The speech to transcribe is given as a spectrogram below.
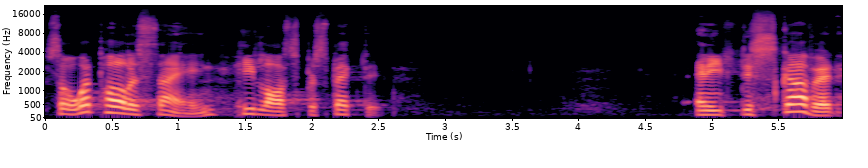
So, what Paul is saying, he lost perspective. And he discovered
